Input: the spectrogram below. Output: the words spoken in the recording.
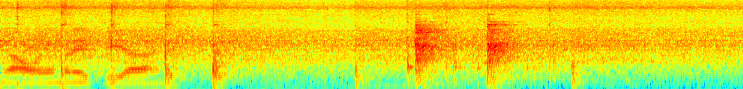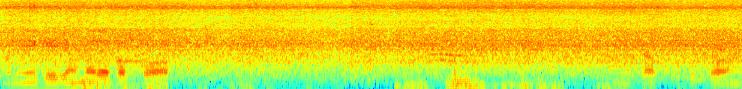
เงายังไม่ได้เจีย นี้คือยังไม่ได้ประกอบนี่ครับอุปกรณ์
